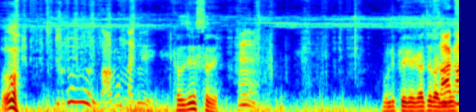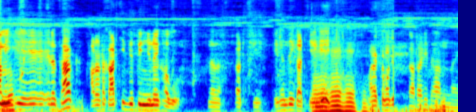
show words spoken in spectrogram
ও দারুণ লাগবে। জিনিস হ্যাঁ। বলি পেকে গেছে রাজু থাক আমি এ- এ- এটা থাক আর একটা কাটছি দিয়ে তিনজনে খাব। দাদা কাটছি। এখান থেকে কাটছি নাকি? হুম হুম হুম আর একটা আমাদের কাটারি ধান নাই।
